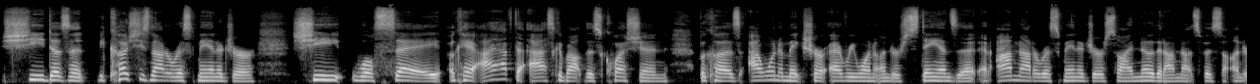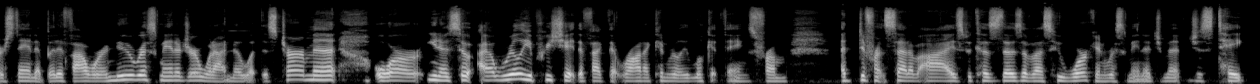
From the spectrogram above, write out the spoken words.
she doesn't, because she's not a risk manager, she will say, okay, I have to ask about this question because I want to make sure everyone understands it. And I'm not a risk manager, so I know that I'm not supposed to understand it. But if I were a new risk manager, would I know what this term meant? Or, you know, so I really appreciate the fact that Rana can really look at things from a different set of eyes because those of us who work in risk management just take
